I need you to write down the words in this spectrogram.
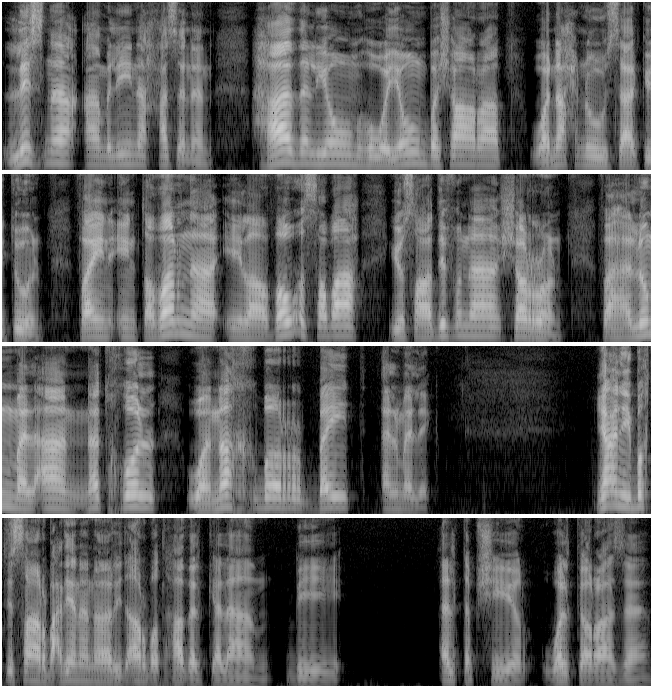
لسنا عاملين حسنا. هذا اليوم هو يوم بشارة ونحن ساكتون. فإن انتظرنا إلى ضوء الصباح يصادفنا شر. فهلم الآن ندخل ونخبر بيت الملك. يعني باختصار بعدين أنا أريد أربط هذا الكلام بالتبشير والكرازة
